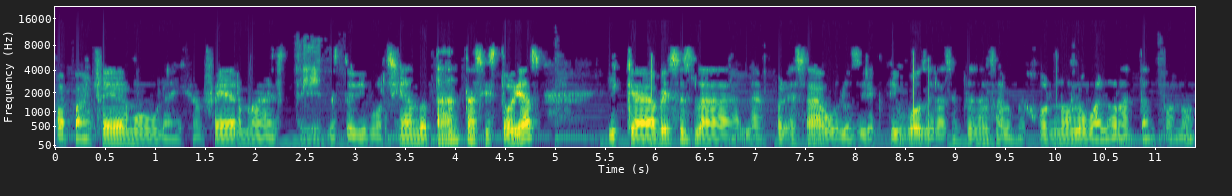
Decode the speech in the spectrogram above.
papá enfermo una hija enferma este me estoy divorciando tantas historias y que a veces la, la, empresa o los directivos de las empresas a lo mejor no lo valoran tanto, ¿no?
